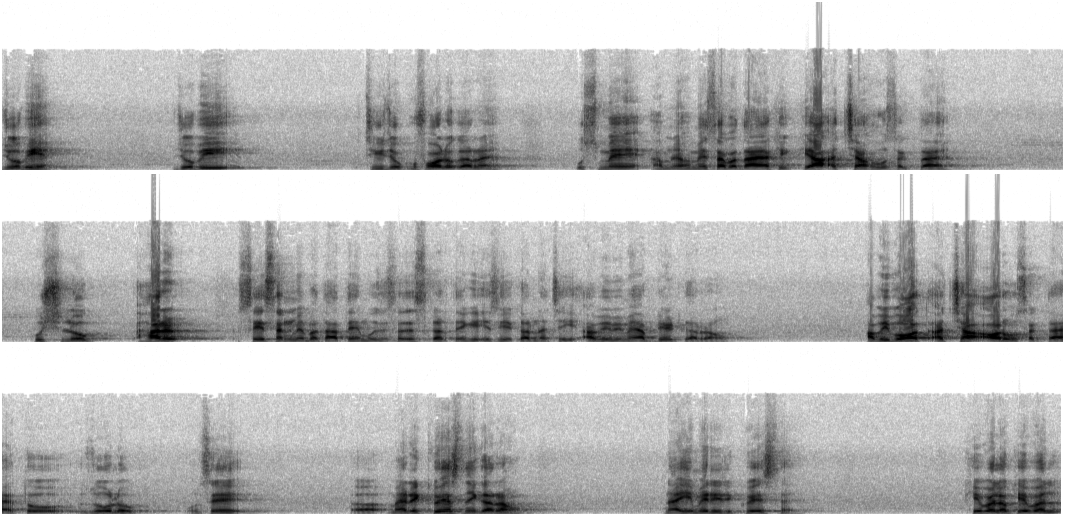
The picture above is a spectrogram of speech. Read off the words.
जो भी हैं, जो भी चीज़ों को फॉलो कर रहे हैं, उसमें हमने हमेशा बताया कि क्या अच्छा हो सकता है। कुछ लोग हर सेशन में बताते हैं मुझे सजेस्ट करते हैं कि इसे करना चाहिए। अभी भी मैं अपडेट कर रहा हूँ। अभी बहुत अच्छा और हो सकता है। तो जो लोग उनसे आ, मैं रिक्वेस्ट नहीं कर रहा हूँ। ना ये मेरी रिक्वेस्ट है। केवल और केवल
